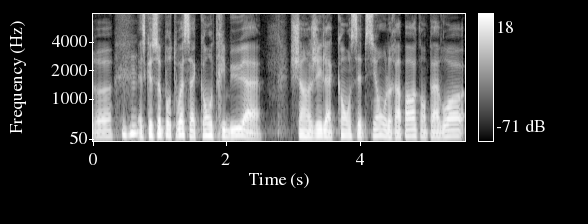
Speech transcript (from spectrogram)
Mm-hmm. Est-ce que ça, pour toi, ça contribue à, changer la conception ou le rapport qu'on peut avoir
